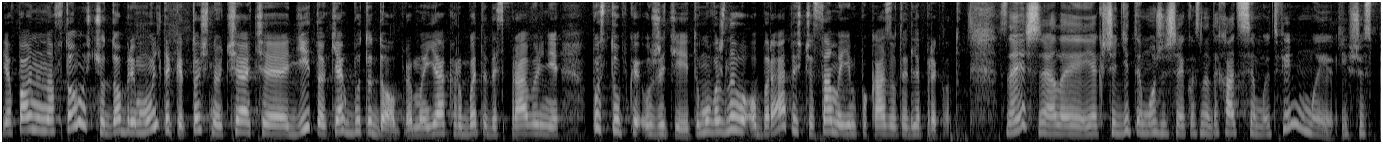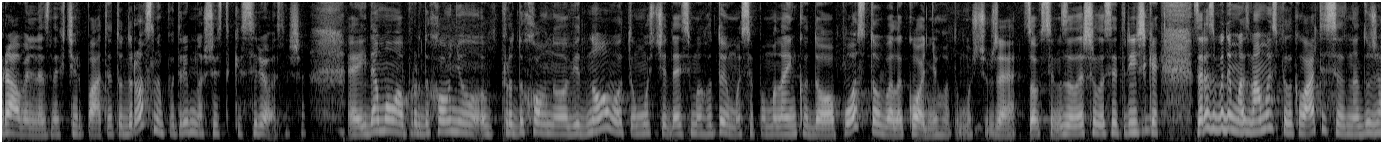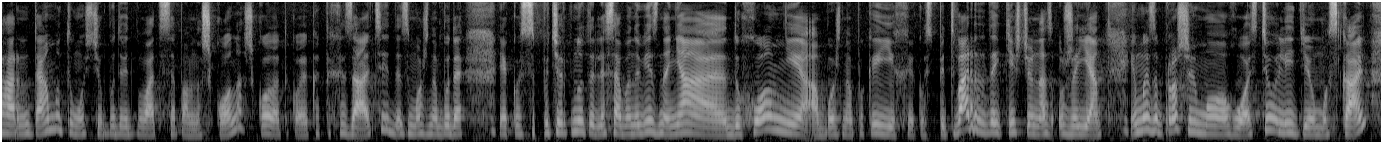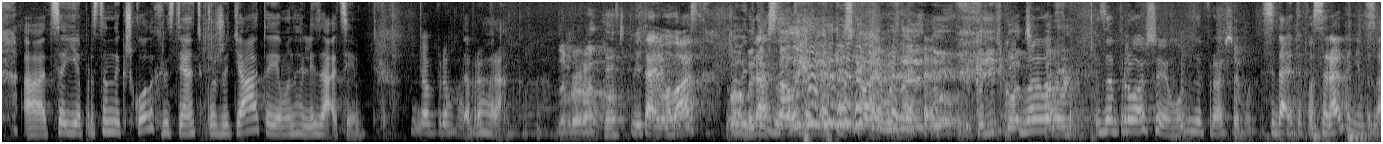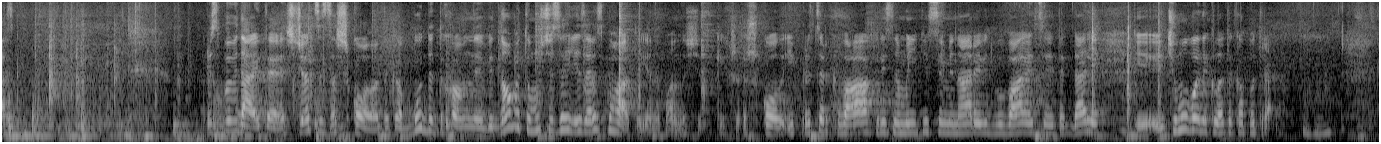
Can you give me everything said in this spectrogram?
Я впевнена в тому, що добрі мультики точно вчать е, діток, як бути добрими, як робити десь правильні поступки у житті. Тому важливо обирати, що саме їм показувати для прикладу. Знаєш, але якщо діти можуть ще якось надихатися мультфільмами і щось правильне з них черпати, то дорослим потрібно щось таке серйозніше. Е, Йде мова про духовну, про духовну віднову, тому що десь ми готуємося помаленьку до посту великоднього, тому що вже зовсім залишилося трішки. Зараз будемо з вами спілкуватися на дуже гарну тему, тому що буде відбуватися певна школа, школа такої катехизації, де можна буде якось почерпнути для себе нові знання духовні або ж навпаки їх якось підтвердити, ті, що в нас вже є. І ми запрошуємо гостю Лідію Москаль. Це є представник школи християнського життя та евангелізації. Доброго Доброго ранку. Доброго ранку. Вітаємо вас. А ми так стали і не відпускаємо. знаєте. Ну, кажіть код, Ми пароль. вас запрошуємо. Запрошуємо. Сідайте посередині, будь ласка. Розповідайте, що це за школа така буде духовної віднови, тому що взагалі зараз багато є, напевно, ще таких школ. І при церквах різноманітні семінари відбуваються і так далі. І Чому виникла така потреба?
